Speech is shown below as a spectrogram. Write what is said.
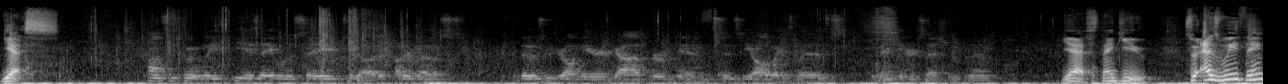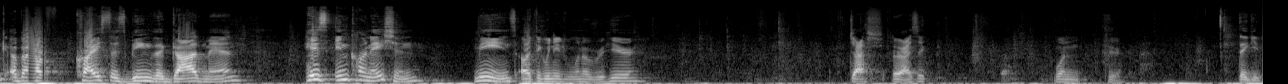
Yes. Consequently, he is able to save to the utter, uttermost those who draw near God through him, since he always lives to make intercession for them. Yes, thank you. So, as we think about Christ as being the God man, his incarnation means. Oh, I think we need one over here. Josh or Isaac? One here. Thank you.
